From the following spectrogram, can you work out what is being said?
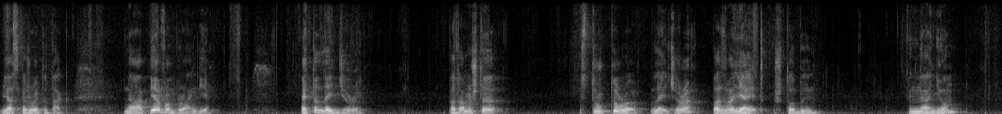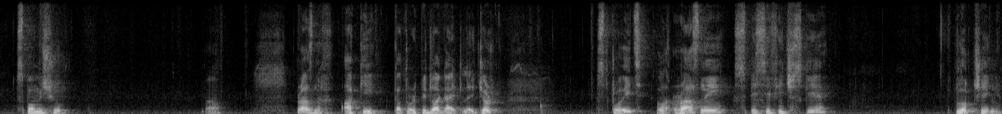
Я скажу это так. На первом ранге это леджеры, потому что структура леджера позволяет, чтобы на нем с помощью а, разных API, которые предлагает Ledger, строить разные специфические блокчейны.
